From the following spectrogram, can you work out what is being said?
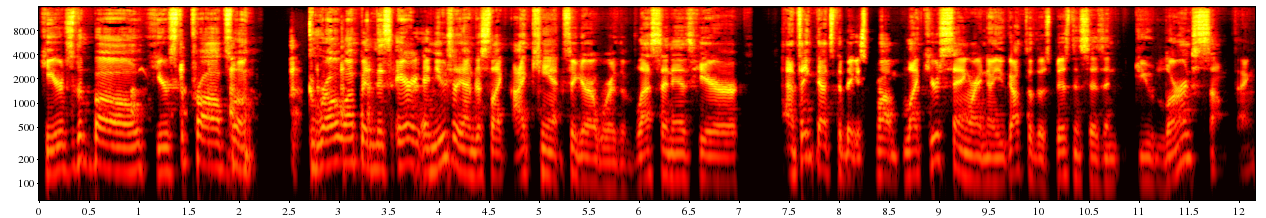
here's the bow, here's the problem. Grow up in this area. And usually I'm just like, I can't figure out where the lesson is here. I think that's the biggest problem. Like you're saying right now, you got to those businesses and you learned something,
